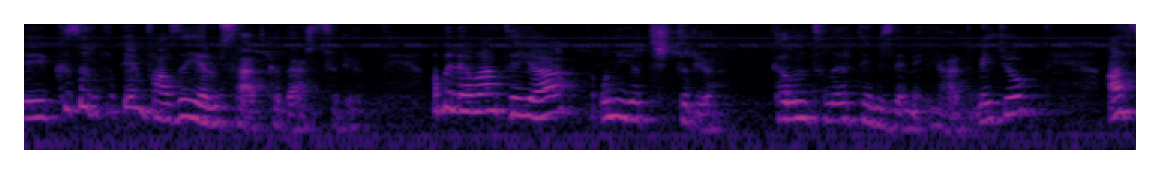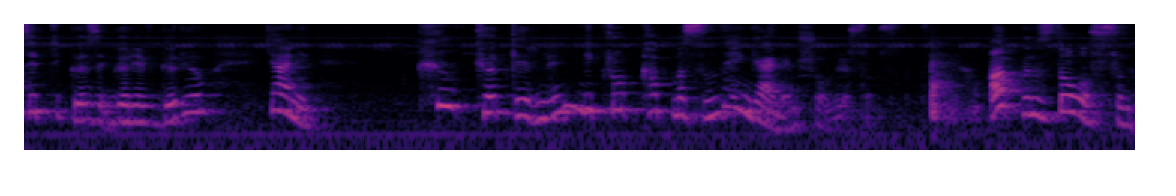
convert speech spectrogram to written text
e, kızarıklık en fazla yarım saat kadar sürüyor. Ama lavanta yağı onu yatıştırıyor. Kalıntıları temizlemeye yardım ediyor. Antiseptik görev görüyor. Yani kıl köklerinin mikrop kapmasını da engellemiş oluyorsunuz. Aklınızda olsun.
